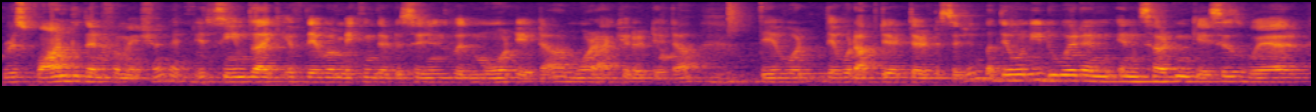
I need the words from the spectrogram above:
respond to the information. It, it seems like if they were making their decisions with more data or more accurate data, they would they would update their decision. But they only do it in, in certain cases where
